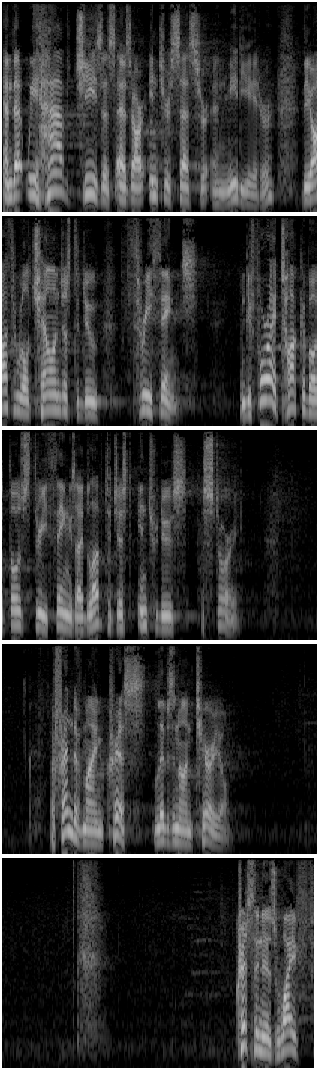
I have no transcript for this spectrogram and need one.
and that we have Jesus as our intercessor and mediator, the author will challenge us to do three things. And before I talk about those three things, I'd love to just introduce a story. A friend of mine, Chris, lives in Ontario. Chris and his wife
